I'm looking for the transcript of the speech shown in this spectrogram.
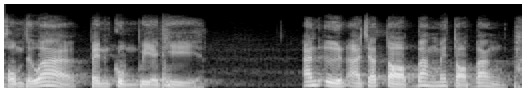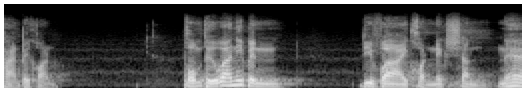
ผมถือว่าเป็นกลุ่ม VIP อันอื่นอาจจะตอบบ้างไม่ตอบบ้างผ่านไปก่อน ผมถือว่านี่เป็น divine connection น่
